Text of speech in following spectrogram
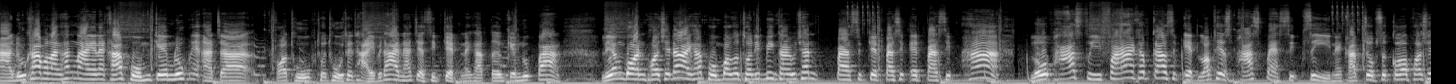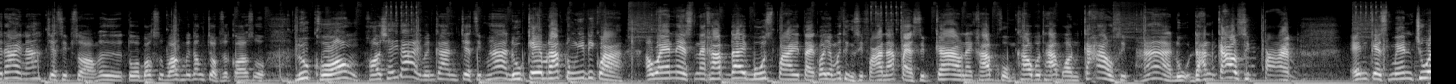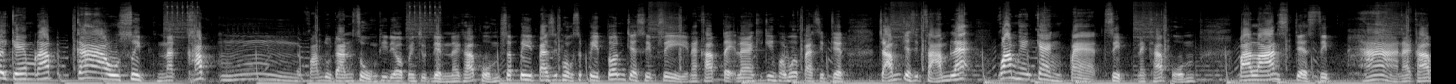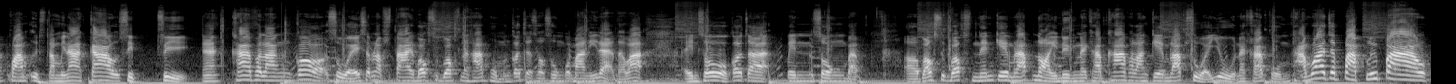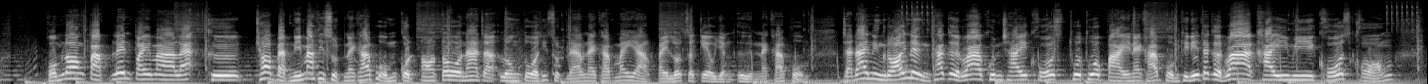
อ่าดูค่าพลังข้างในนะครับผมเกมลุกเนี่ยอาจจะพอถูถูถูถ่ายไปได้นะ 77 นะครับ เติมเกมลุกบ้าง เลี้ยงบอลพอใช้ได้ครับผมบอลคอนโทรลนิปปิ้งทาร์วิชั่น87 81 85 โลพาสสีฟ้าครับ 91ล็อบเทสพาส84 นะครับ จบสกอร์พอใช้ได้นะ 72เออตัวบ็อกซ์บ็อกไม่ต้องจบสกอร์สูงลูกโค้งพอใช้ได้เหมือนกัน 75 ดูเกมรับตรงนี้ดีกว่า awareness นะครับได้บูสต์ไปแต่ก็ยังไม่ถึงสีฟ้านะ 89 นะครับผมเข้าปะทะบอล 95 ดุดัน 98 engagement ช่วยเกมรับ 90 นะครับอืมความดุดันสูงทีเดียวเป็นจุดเด่นนะครับผมสปีด 86 สปีดต้น 74 นะครับ เตะแรงคิกกิ้งพาวเวอร์ 87จัมป์73 และความแข็งแกร่ง 80 นะครับผมบาลานซ์ 75 นะครับ ความอึดสตามิน่า90 4นะค่าพลังก็สวยสำหรับสไตล์ box to box นะครับผมมันก็จะทรงประมาณนี้แหละ แต่ว่า Enzo ก็จะเป็นทรงแบบเอ่อ box to box เน้นเกมรับหน่อยหนึ่งนะครับ ค่าพลังเกมรับสวยอยู่นะครับผมถามว่าจะปรับหรือเปล่า ผมลองปรับเล่นไปมาแล้วคือชอบแบบนี้มากที่สุดนะครับผมกดออโต้น่าจะลงตัวที่สุดแล้วนะครับ ไม่อยากไปลดสเกลอย่างอื่นนะครับผมจะได้ 101 ถ้าเกิดว่าคุณใช้โค้ชทั่ว ๆ ไปนะครับผมทีนี้ถ้าเกิดว่าใครมีโค้ชของ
